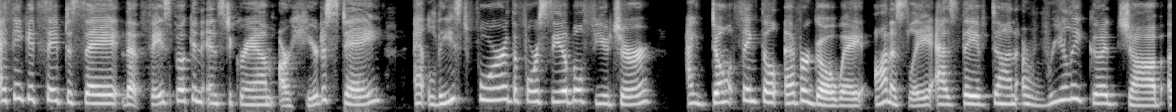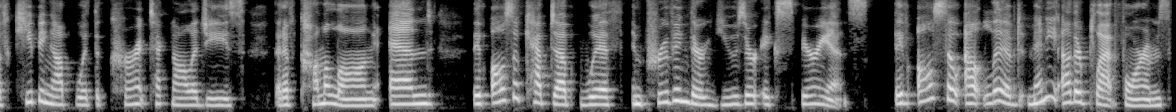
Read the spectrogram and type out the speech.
I think it's safe to say that Facebook and Instagram are here to stay, at least for the foreseeable future. I don't think they'll ever go away, honestly, as they've done a really good job of keeping up with the current technologies that have come along and They've also kept up with improving their user experience. They've also outlived many other platforms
